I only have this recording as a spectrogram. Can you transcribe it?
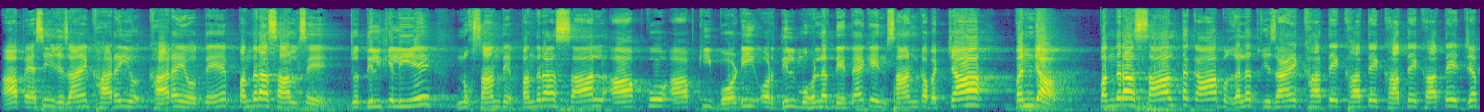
آپ ایسی غذائیں کھا رہی کھا رہے ہوتے ہیں پندرہ سال سے جو دل کے لیے نقصان دہ پندرہ سال آپ کو آپ کی باڈی اور دل مہلت دیتا ہے کہ انسان کا بچہ بن جاؤ پندرہ سال تک آپ غلط غذائیں کھاتے کھاتے کھاتے کھاتے جب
